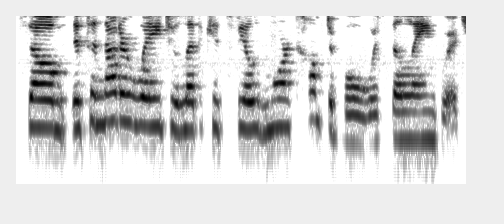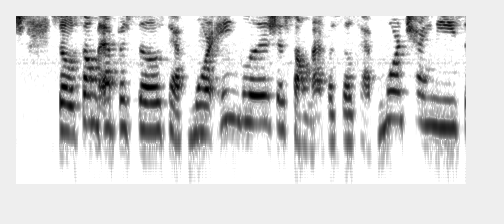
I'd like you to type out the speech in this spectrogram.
So it's a another way to let kids feel more comfortable with the language. So some episodes have more English, some episodes have more Chinese.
